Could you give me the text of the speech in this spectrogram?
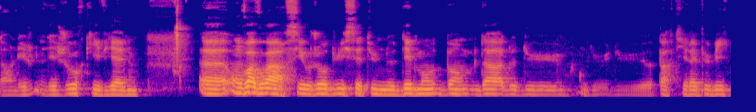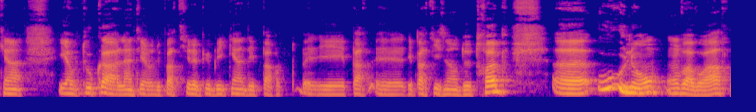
dans les jours qui viennent. Euh, on va voir si aujourd'hui c'est une débandade du, Parti républicain, et en tout cas à l'intérieur du Parti républicain des, euh, partisans de Trump, euh, ou non, on va voir.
